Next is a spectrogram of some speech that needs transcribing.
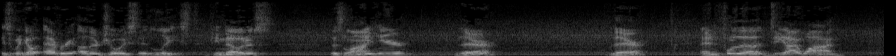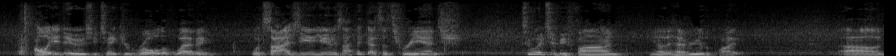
is we go every other joist at least. If you notice this line here, there, there, and for the DIY, all you do is you take your roll of webbing. What size do you use? I think that's a three inch. Two inch would be fine. You know, the heavier the pipe, uh,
